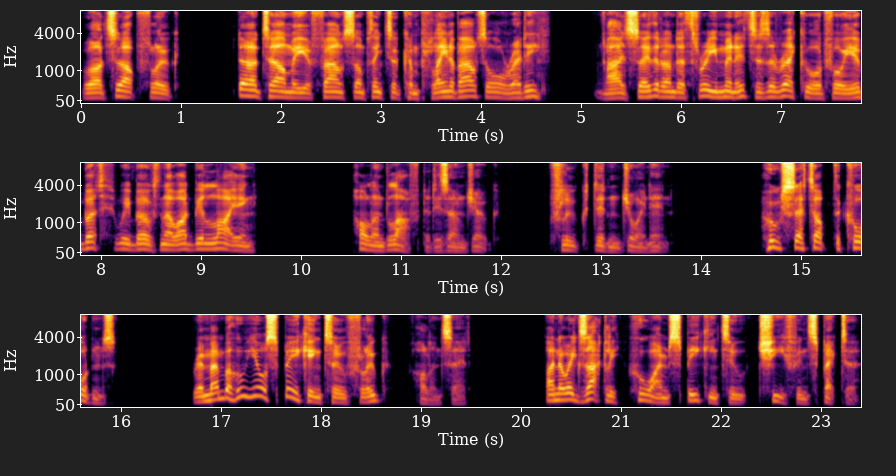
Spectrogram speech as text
What's up, Fluke? Don't tell me you've found something to complain about already. I'd say that under three minutes is a record for you, but we both know I'd be lying. Holland laughed at his own joke. Fluke didn't join in. Who set up the cordons? Remember who you're speaking to, Fluke, Holland said. I know exactly who I'm speaking to, Chief Inspector,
